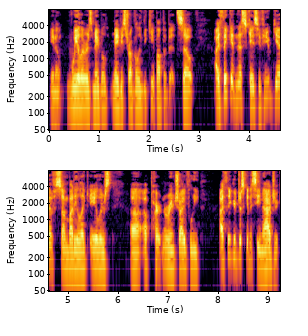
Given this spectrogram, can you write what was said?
you know, Wheeler is maybe maybe struggling to keep up a bit. So I think in this case, if you give somebody like Ehlers uh, a partner in Scheifele, I think you're just going to see magic.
